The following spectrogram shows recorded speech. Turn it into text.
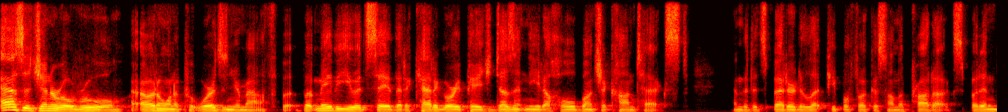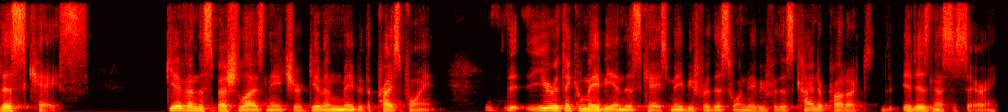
as a general rule, I don't want to put words in your mouth, but but maybe you would say that a category page doesn't need a whole bunch of context and that it's better to let people focus on the products. But in this case, given the specialized nature, given maybe the price point, You were thinking maybe in this case, maybe for this one, maybe for this kind of product, it is necessary.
